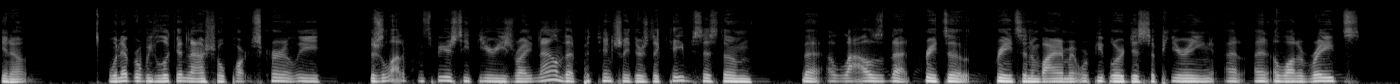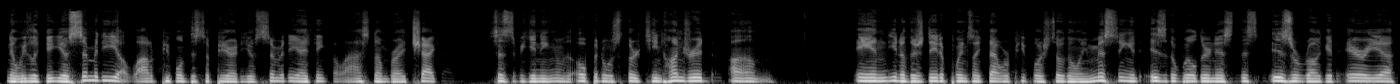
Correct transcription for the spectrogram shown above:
You know, whenever we look at national parks currently, there's a lot of conspiracy theories right now that potentially there's a cave system that allows that creates a creates an environment where people are disappearing at, at, a lot of rates. You know, we look at Yosemite, a lot of people disappear at Yosemite. I think the last number I checked since the beginning of the open was 1,300. Um, and, you know, there's data points like that where people are still going missing. It is the wilderness. This is a rugged area.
